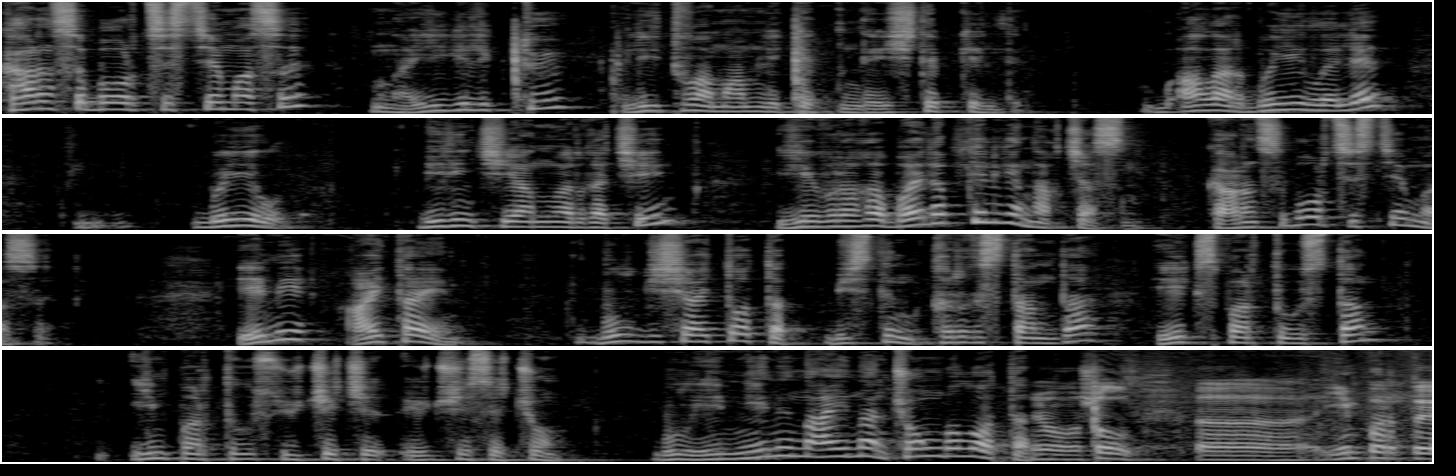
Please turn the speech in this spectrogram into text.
currency board системасы мына ийгиликтүү литва мамлекетинде иштеп келди алар быйыл эле быйыл биринчи январга чейин еврого байлап келген акчасын currency board системасы. Эми айтайын бул киши айтып атат биздин кыргызстанда экспортубуздан импортубуз үч эсе чоң. Бул эмненин айынан чоң болуп атат. Жок, ошол э, импорты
